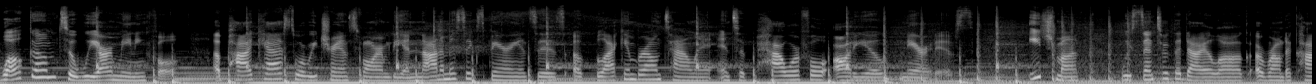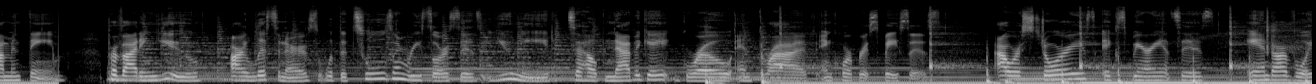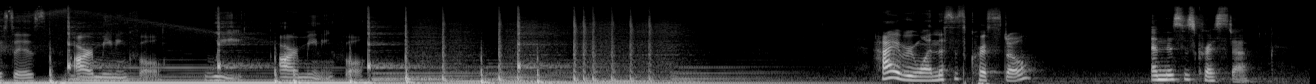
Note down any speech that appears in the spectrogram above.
Welcome to We Are Meaningful, a podcast where we transform the anonymous experiences of Black and Brown talent into powerful audio narratives. Each month, we center the dialogue around a common theme, providing you, our listeners, with the tools and resources you need to help navigate, grow, and thrive in corporate spaces. Our stories, experiences, and our voices are meaningful. We are meaningful. Hi, everyone. This is Crystal. And this is Krista.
